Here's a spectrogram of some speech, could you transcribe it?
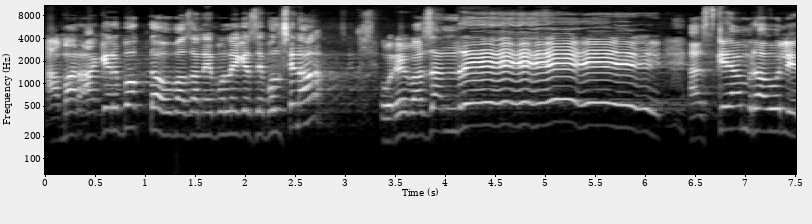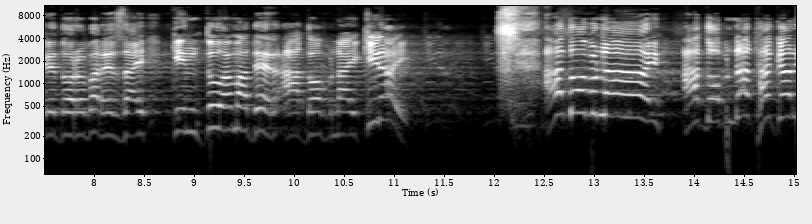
আমার আগের বক্তাও বাজানে বলে গেছে, বলছে না? ওরে বাজান রে, আজকে আমরা ওলির দরবারে যাই, কিন্তু আমাদের আদব নাই, কি নাই? আদব নাই, আদব না থাকার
